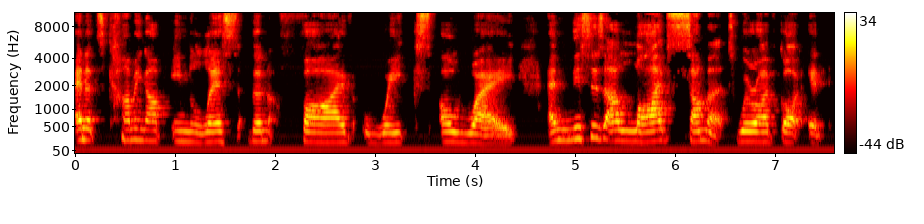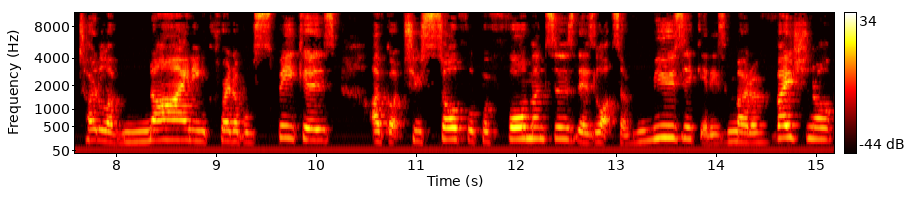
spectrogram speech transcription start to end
and it's coming up in less than five weeks away. And this is a live summit where I've got a total of nine incredible speakers. I've got two soulful performances. There's lots of music. It is motivational.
